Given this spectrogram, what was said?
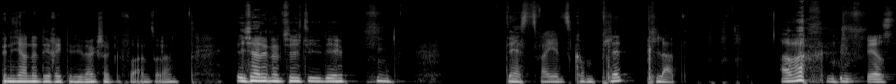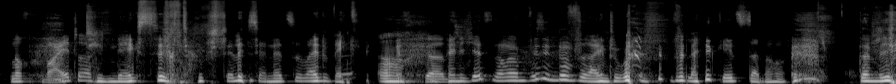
bin ich ja nicht direkt in die Werkstatt gefahren, sondern ich hatte natürlich die Idee, der ist zwar jetzt komplett platt, aber Du fährst noch weiter? die nächste Tankstelle ist ja nicht so weit weg. Oh Gott. Wenn ich jetzt noch mal ein bisschen Luft reintue, vielleicht geht's dann noch. Dann bin ich,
